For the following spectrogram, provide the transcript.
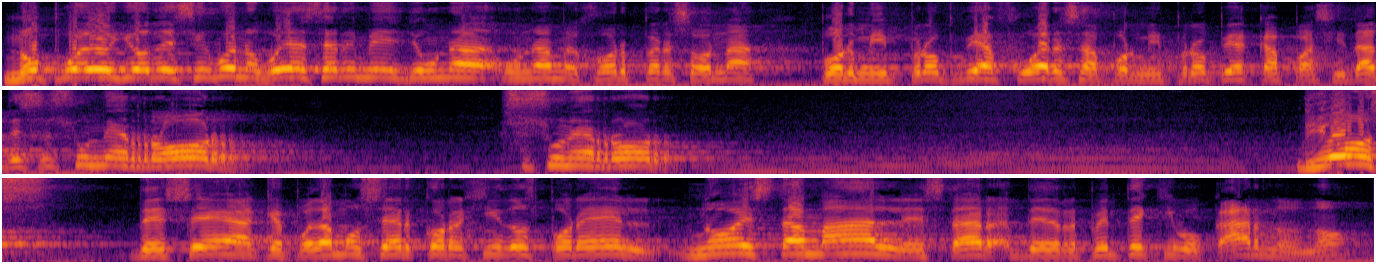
No puedo yo decir, bueno, voy a hacerme yo una, una mejor persona por mi propia fuerza, por mi propia capacidad. Eso es un error. Eso es un error. Dios desea que podamos ser corregidos por Él. No está mal estar de repente equivocarnos, ¿no?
